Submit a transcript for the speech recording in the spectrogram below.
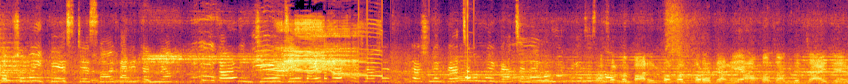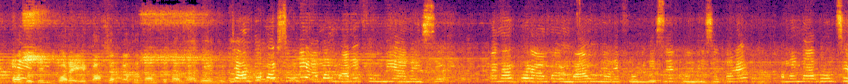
সবসময় কেস টেস হয় গাড়িটা নিয়ে। কারণ যে যে বেচে আসলে বেচা কোনো বেচে না। আমার থেকে আচ্ছা বাড়ির কথা পরে জানি আমরা জানতে চাই যে কতদিন পরে এই বাচ্চার কথা জানতে রইল জানতে পারছি আমার মারে ফোন দিয়ে আনাইছে। আনার পর আমার মা ওনারে ফোন দিছে ফোন দিছে পরে আমার মা বলছে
